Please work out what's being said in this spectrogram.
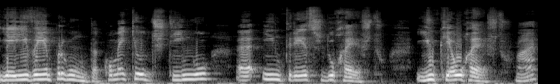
E aí vem a pergunta: como é que eu distingo interesses do resto? E o que é o resto, não é?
